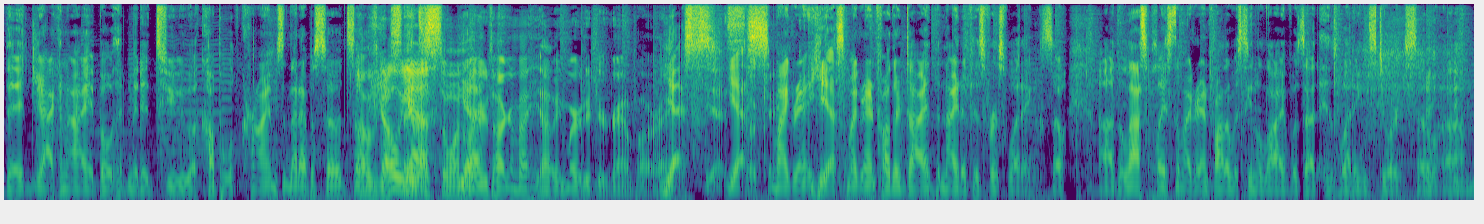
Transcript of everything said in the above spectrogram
that Jack and I both admitted to a couple of crimes in that episode. So I was gonna Oh, say yes. that's the one Yeah. where you're talking about how he murdered your grandpa, right? Yes, Yes. yes, Okay. My grand, yes, my grandfather died the night of his first wedding. So uh, the last place that my grandfather was seen alive was at his wedding in Stuart. So um,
